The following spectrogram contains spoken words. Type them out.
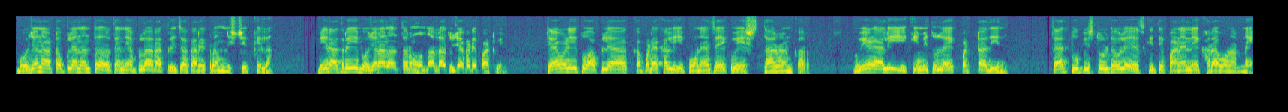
भोजन आटोपल्यानंतर त्यांनी आपला रात्रीचा कार्यक्रम निश्चित केला. मी रात्री भोजनानंतर मुन्नाला तुझ्याकडे पाठवीन. त्यावेळी तू आपल्या कपड्याखाली पोहण्याचा एक वेश धारण कर. वेळ आली की मी तुला एक पट्टा देईन. त्यात तू पिस्तूल ठेवलेस की ते पाण्याने खराब होणार नाही.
